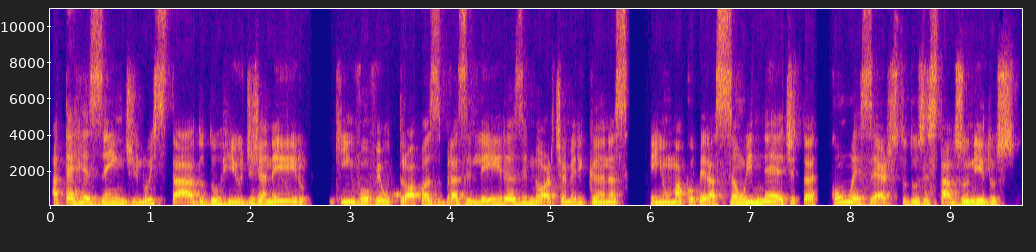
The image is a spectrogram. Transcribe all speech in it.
até Resende, no estado do Rio de Janeiro, que envolveu tropas brasileiras e norte-americanas em uma cooperação inédita com o Exército dos Estados Unidos.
